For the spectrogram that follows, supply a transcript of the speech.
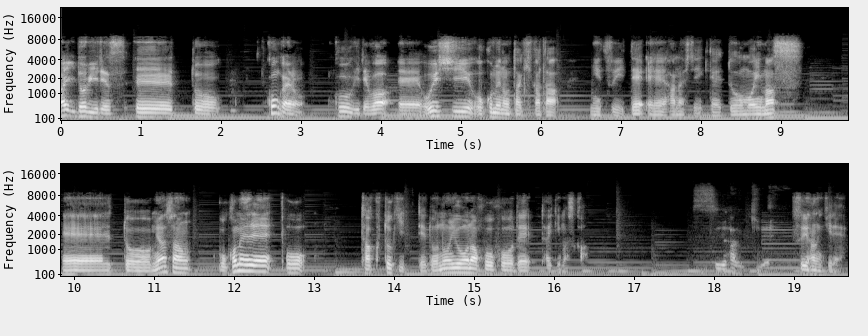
はい、ドビーです。えーっと、今回の講義では、えー美味しいお米の炊き方について、えー話していきたいと思います。えーっと、皆さん、お米を炊くときってどのような方法で炊いていますか？炊飯器で。炊飯器で。はい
